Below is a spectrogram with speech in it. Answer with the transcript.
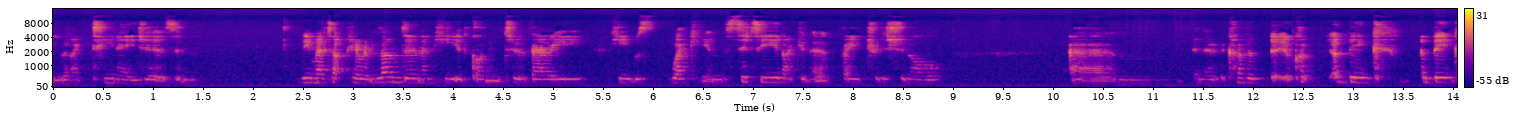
we were like teenagers and we met up here in London and he had gone into a very he was working in the city like in a very traditional um you know kind of a, a big a big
